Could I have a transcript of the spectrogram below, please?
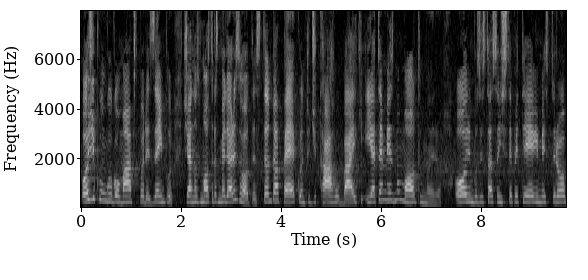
Hoje com o Google Maps, por exemplo, já nos mostra as melhores rotas, tanto a pé quanto de carro, bike e até mesmo moto, mano. Ônibus, estações de CPTM, metrô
